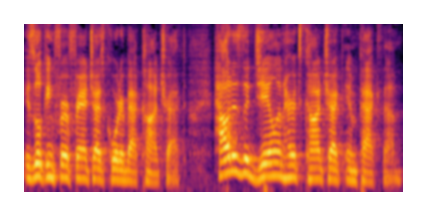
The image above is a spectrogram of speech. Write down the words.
is looking for a franchise quarterback contract. How does the Jalen Hurts contract impact them?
